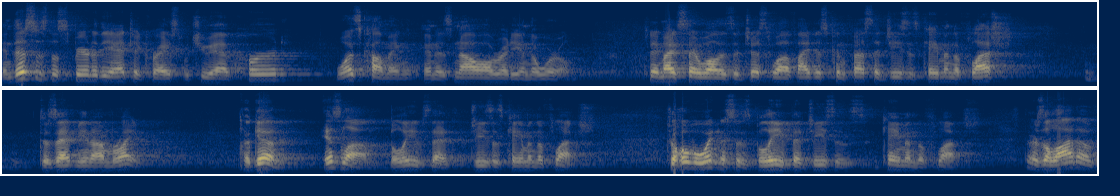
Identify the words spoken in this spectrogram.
And this is the spirit of the Antichrist, which you have heard was coming and is now already in the world. So you might say, well, is it just, well, if I just confess that Jesus came in the flesh, does that mean I'm right? Again, Islam believes that Jesus came in the flesh. Jehovah Witnesses believe that Jesus came in the flesh. There's a lot of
